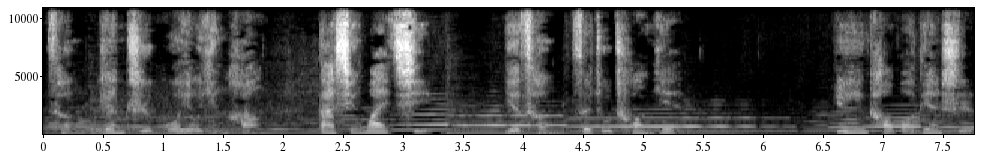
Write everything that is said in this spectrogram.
曾任职国有银行、大型外企，也曾自主创业。运营淘宝店时，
